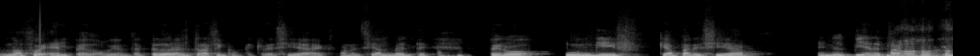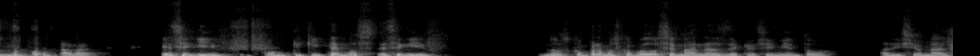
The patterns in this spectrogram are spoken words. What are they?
no fue el pedo, obviamente, el pedo era el tráfico que crecía exponencialmente, pero un GIF que aparecía en el pie de página que me importaba, ese GIF, con que quitemos ese GIF, nos compramos como dos semanas de crecimiento adicional.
